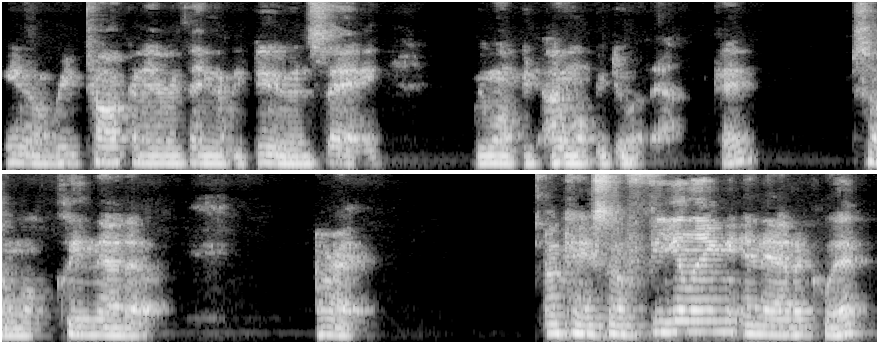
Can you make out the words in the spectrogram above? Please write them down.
you know, read talking everything that we do and say, we won't be I won't be doing that. Okay. So we'll clean that up. All right. Okay, so feeling inadequate.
